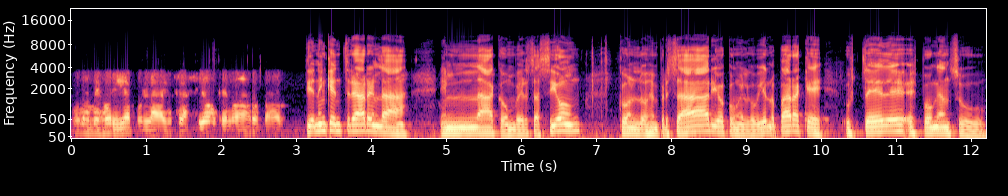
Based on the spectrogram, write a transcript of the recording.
una mejoría por la inflación que nos ha arropado. Tienen que entrar en la, en la conversación con los empresarios, con el gobierno, para que ustedes expongan su,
